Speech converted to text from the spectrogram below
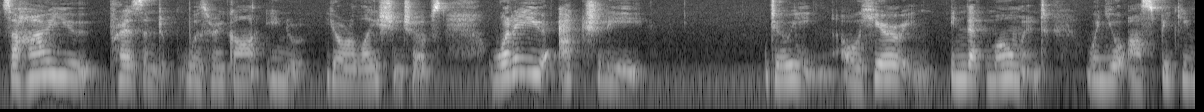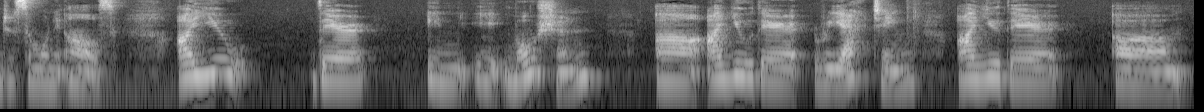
So how are you present with regard in your relationships? What are you actually doing or hearing in that moment when you are speaking to someone else? Are you there in emotion? Uh, are you there reacting? Are you there um,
